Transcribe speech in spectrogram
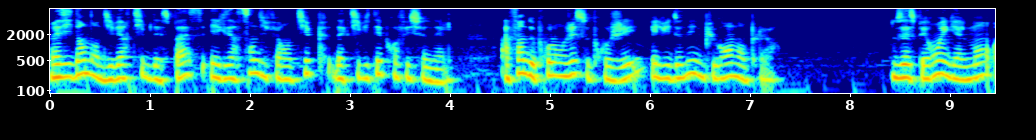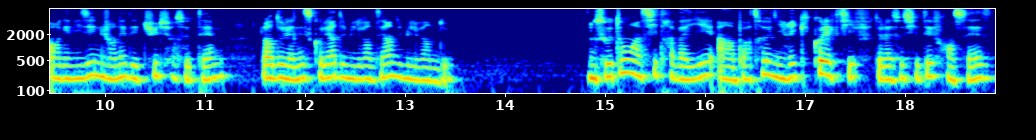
résidant dans divers types d'espaces et exerçant différents types d'activités professionnelles, afin de prolonger ce projet et lui donner une plus grande ampleur. Nous espérons également organiser une journée d'études sur ce thème lors de l'année scolaire 2021-2022. Nous souhaitons ainsi travailler à un portrait onirique collectif de la société française,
